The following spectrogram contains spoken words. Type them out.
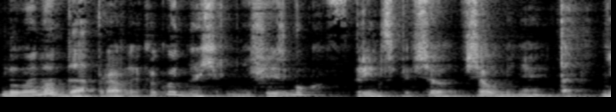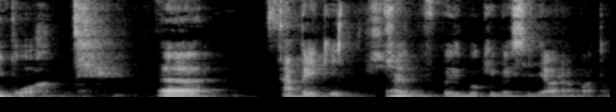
Думаю, ну да, правда, какой нахер мне Facebook? В принципе, все, все у меня и так неплохо. Э, а прикинь, все. сейчас бы в Фейсбуке бы сидел, работал.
